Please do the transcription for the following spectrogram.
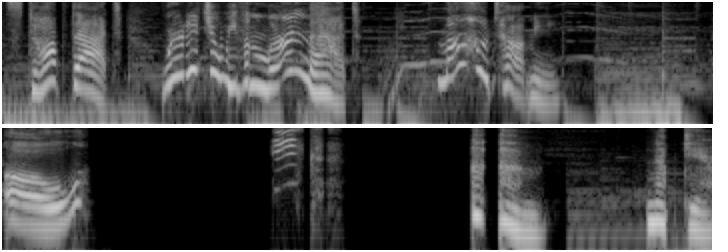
Stop that! Where did you even learn that? Maho taught me. Oh? Eek! Nepgear,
